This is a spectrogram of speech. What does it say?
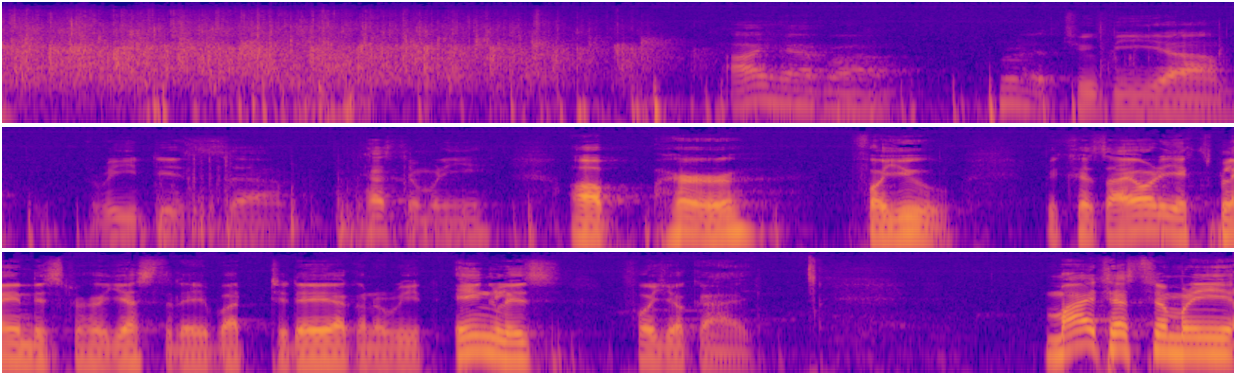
I have uh, to be um, read this uh, testimony of her for you because I already explained this to her yesterday, but today I'm going to read English for your guy. My testimony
